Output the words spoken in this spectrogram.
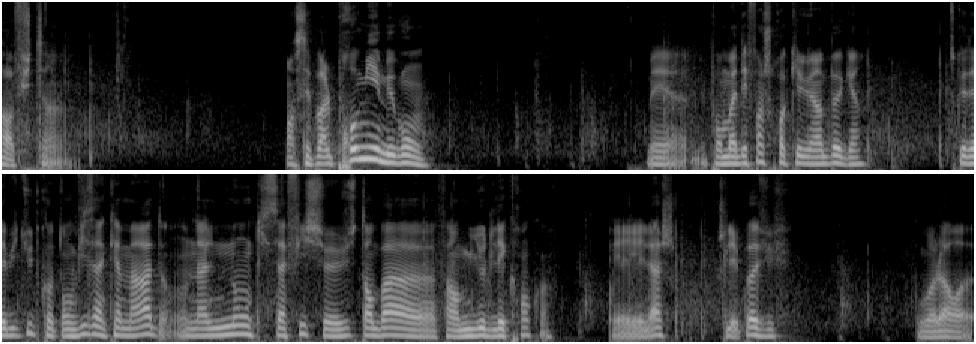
Oh putain. Oh c'est pas le premier mais bon. Mais, euh, mais pour ma défense je crois qu'il y a eu un bug. Hein. Parce que d'habitude quand on vise un camarade on a le nom qui s'affiche euh, juste en bas, euh, enfin au milieu de l'écran quoi. Et là je, l'ai pas vu. Ou alors...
